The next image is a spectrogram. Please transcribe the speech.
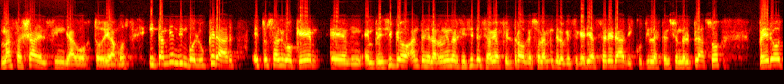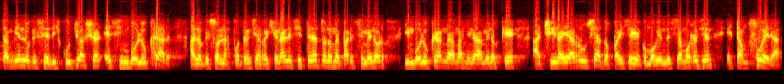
más allá del fin de agosto, digamos, y también de involucrar, esto es algo que eh, en principio antes de la reunión del G7 se había filtrado que solamente lo que se quería hacer era discutir la extensión del plazo, pero también lo que se discutió ayer es involucrar a lo que son las potencias regionales y este dato no me parece menor, involucrar nada más ni nada menos que a China y a Rusia, dos países que como bien decíamos recién están fuera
